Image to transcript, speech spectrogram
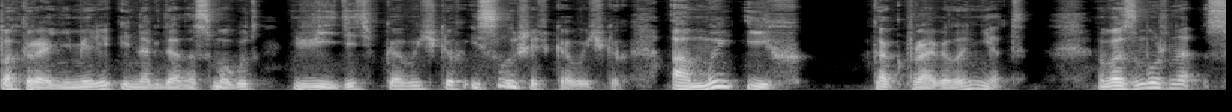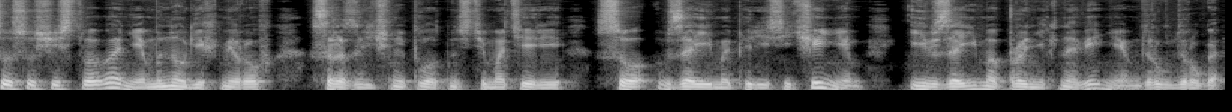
по крайней мере, иногда нас могут видеть, в кавычках, и слышать, в кавычках, а мы их, как правило, нет. Возможно сосуществование многих миров с различной плотностью материи со взаимопересечением и взаимопроникновением друг друга,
